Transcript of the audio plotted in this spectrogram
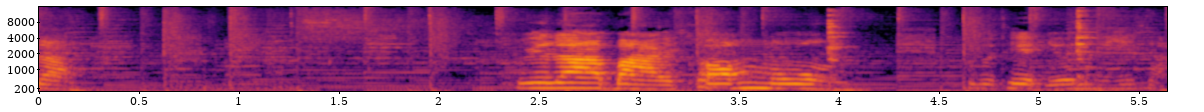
จ้ะ เวลาบ่ายสองโมงที่ประเทศเยอะนี้จ้ะ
